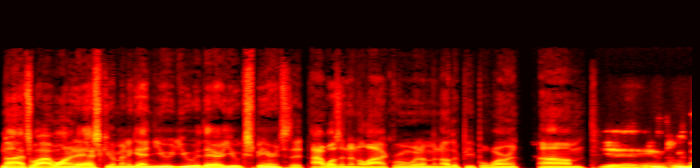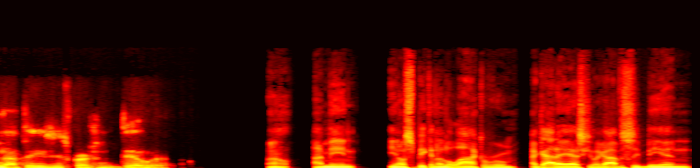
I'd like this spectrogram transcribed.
No, that's why I wanted to ask you. I mean, again, you you were there, you experienced it. I wasn't in the locker room with him, and other people weren't. Um, yeah, he's, he's not the easiest person to deal with. Well, I mean, you know, speaking of the locker room, I got to ask you, like, obviously being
